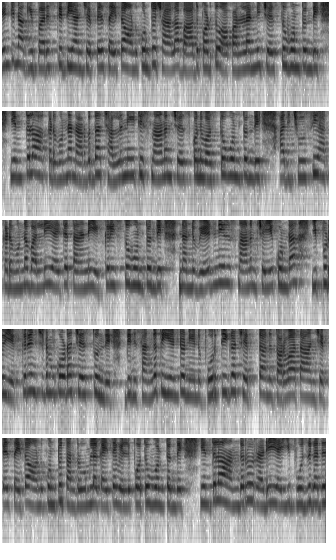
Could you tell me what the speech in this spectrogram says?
ఏంటి నాకు ఈ పరిస్థితి అని చెప్పేసి అయితే అనుకుంటూ చాలా బాధపడుతూ ఆ పనులన్నీ చేస్తూ ఉంటుంది. ఇంతలో అక్కడ ఉన్న నర్మదా చల్లనీటి స్నానం చేసుకొని వస్తూ ఉంటుంది. అది చూసి అక్కడ ఉన్న వల్లి అయితే తనని ఎక్కిరిస్తూ ఉంటుంది. నన్ను వేడి నీళ్ళు స్నానం చేయకుండా ఇప్పుడు ఎక్కిరించడం కూడా చేస్తుంది. దీని సంగతి ఏంటో నేను పూర్తిగా చెప్తాను తర్వాత అని చెప్పేసి అయితే అనుకుంటూ తన రూమ్లోకి అయితే వెళ్ళిపోతూ ఉంటుంది. ఇంతలో అందరూ రెడీ అయ్యి పూజ గది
